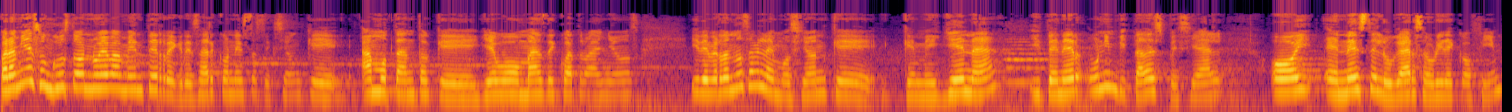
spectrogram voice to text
Para mí es un gusto nuevamente regresar con esta sección que amo tanto, que llevo más de cuatro años y de verdad no saben la emoción que, que me llena y tener un invitado especial hoy en este lugar, Sobrire Coffee,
